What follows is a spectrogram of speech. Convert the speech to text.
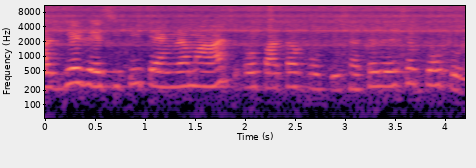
আজকের রেসিপি ট্যাংরা মাছ ও পাতা কপি, সাথে রয়েছে পটল।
